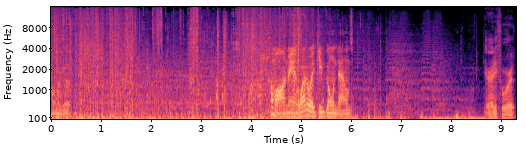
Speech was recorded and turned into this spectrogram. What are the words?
Oh my god. Come on, man. Why do I keep going down? Get ready for it.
